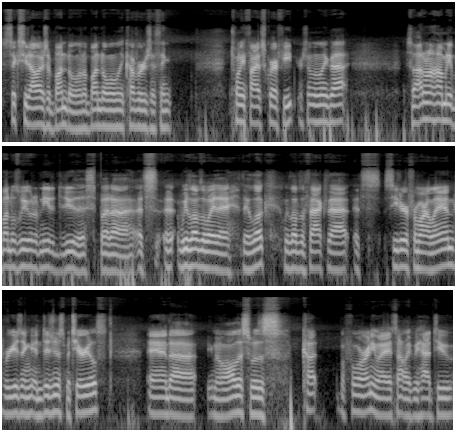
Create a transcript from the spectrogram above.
sixty dollars a bundle, and a bundle only covers I think 25 square feet or something like that. So I don't know how many bundles we would have needed to do this, but uh, it's uh, we love the way they, they look. We love the fact that it's cedar from our land. We're using indigenous materials. And, uh, you know, all this was cut before anyway. It's not like we had to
